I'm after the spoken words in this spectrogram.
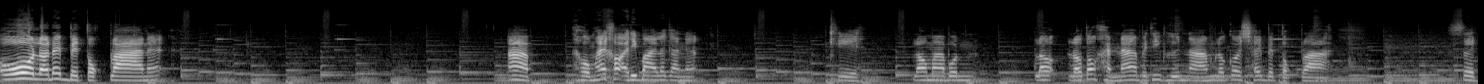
โอ้ เราได้เบ็ดตกปลานะอะผมให้เขาอธิบายแล้วกันนะโอเค เรามาบนเราเราต้องหันหน้าไปที่พื้นน้ำแล้วก็ใช้เบ็ดตกปลา เสร็จ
